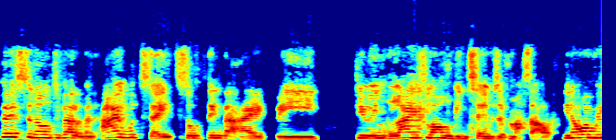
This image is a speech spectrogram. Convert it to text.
Personal development, I would say it's something that I've been doing lifelong in terms of myself. You know, on,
